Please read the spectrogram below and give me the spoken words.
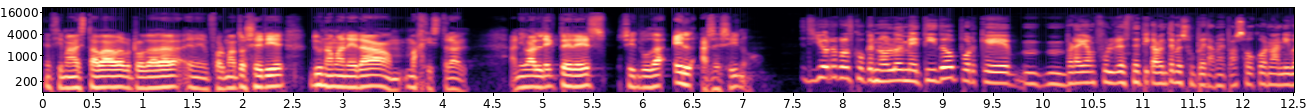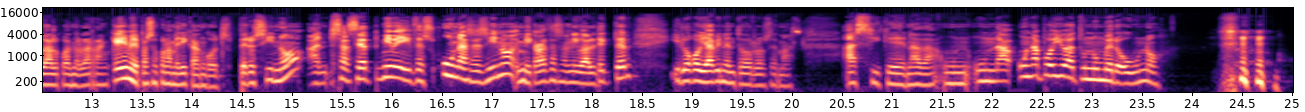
encima estaba rodada en formato serie de una manera magistral. Aníbal Lecter es, sin duda, el asesino. Yo reconozco que no lo he metido porque mm, Brian Fuller estéticamente me supera. Me pasó con Aníbal cuando lo arranqué y me pasó con American Gods. Pero si no, o sea, si a mí me dices un asesino, en mi cabeza es Aníbal Lecter y luego ya vienen todos los demás. Así que nada, un, un apoyo a tu número uno.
